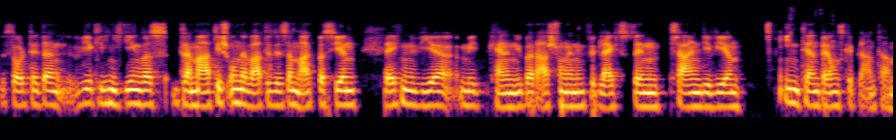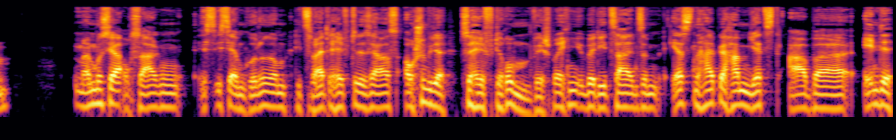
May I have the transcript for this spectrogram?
sollte dann wirklich nicht irgendwas dramatisch Unerwartetes am Markt passieren, rechnen wir mit keinen Überraschungen im Vergleich zu den Zahlen, die wir intern bei uns geplant haben. Man muss ja auch sagen, es ist ja im Grunde genommen die zweite Hälfte des Jahres auch schon wieder zur Hälfte rum. Wir sprechen über die Zahlen zum ersten Halbjahr, haben jetzt aber Ende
